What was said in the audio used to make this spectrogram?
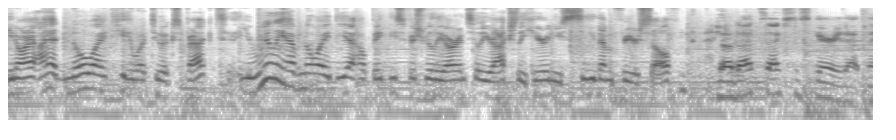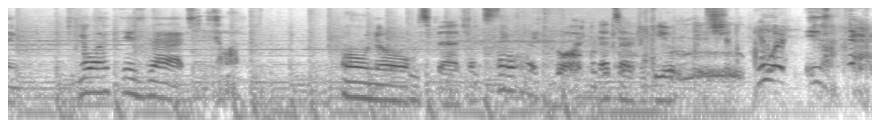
You know, I, I had no idea what to expect. You really have no idea how big these fish really are until you're actually here and you see them for yourself. No, that's actually scary, that thing. What is that? Come on. Oh no. It's bad. That's, Oh my god. that's our video. What is that, dude?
